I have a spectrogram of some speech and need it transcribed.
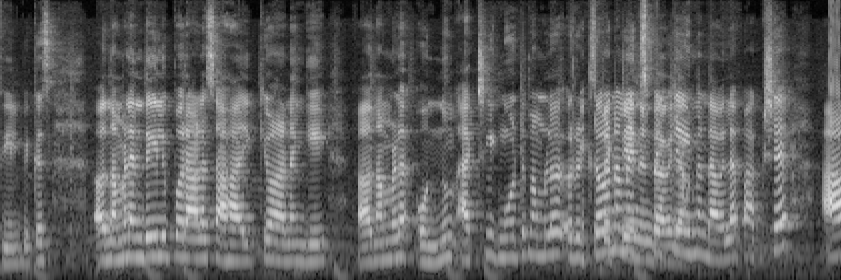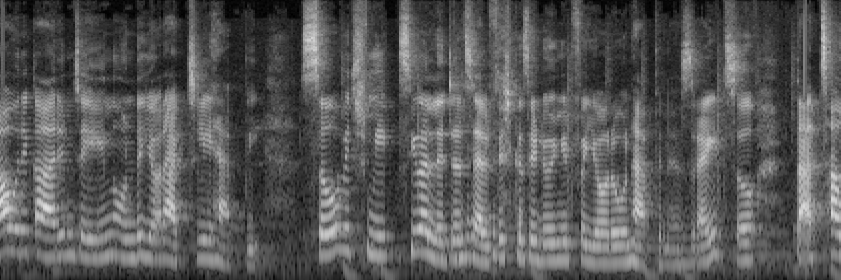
feel because നമ്മൾ എന്തെങ്കിലും ഇപ്പോൾ ഒരാളെ സഹായിക്കുകയാണെങ്കിൽ നമ്മൾ ഒന്നും ആക്ച്വലി ഇങ്ങോട്ട് നമ്മൾ റിട്ടേൺ ഒന്നും എക്സ്പെക്ട് ചെയ്യുന്നുണ്ടാവില്ല. പക്ഷേ ആ ഒരു കാര്യം ചെയ്യുന്നതുകൊണ്ട് you are actually happy so which makes you a little selfish because you doing it for your own happiness right so that's how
